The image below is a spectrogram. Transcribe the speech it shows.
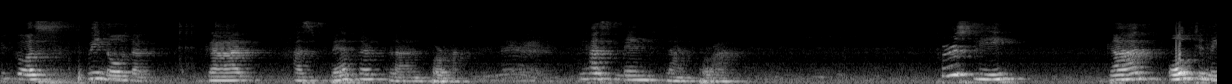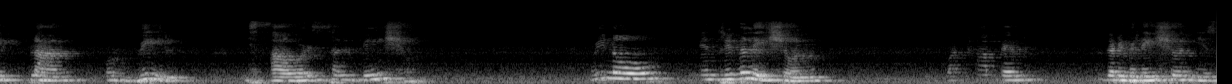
because we know that God has better plan for us. He has many plans for us. Firstly, God's ultimate plan or will is our salvation. Know in Revelation what happened. The revelation is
